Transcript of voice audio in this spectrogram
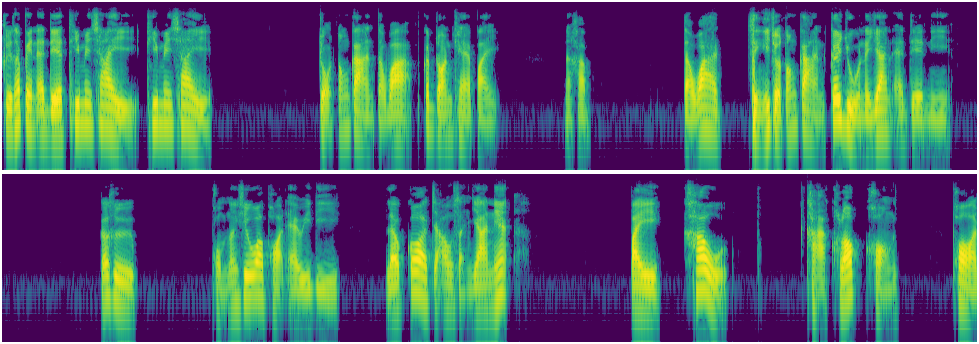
คือถ้าเป็น address ที่ไม่ใช่ที่ไม่ใช่ โจทย์ต้องการแต่ว่าก็ดอนแคร์ไปนะครับ แต่ว่าสิ่งที่โจทย์ต้องการก็อยู่ในย่าน address นี้ ก็คือผมตั้งชื่อว่า port LED แล้วก็จะเอาสัญญาณเนี้ยไปเข้าขาคล็อกของพอร์ต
